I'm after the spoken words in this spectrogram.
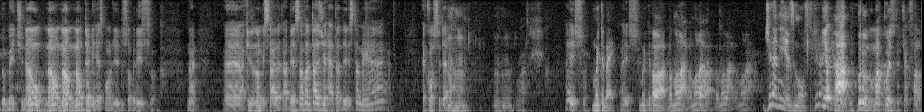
do Mate não, não, não, não ter me respondido sobre isso, né? É, aquilo não me sai da cabeça, a vantagem de reta deles também é, é considerável. Uhum. Uhum. É isso. Muito bem. É isso. Muito bem. Ó, vamos lá, vamos lá. Ó, vamos lá, vamos lá. Dinamismo. Dinamismo. E, ah, Bruno, uma coisa que eu tinha que falar.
